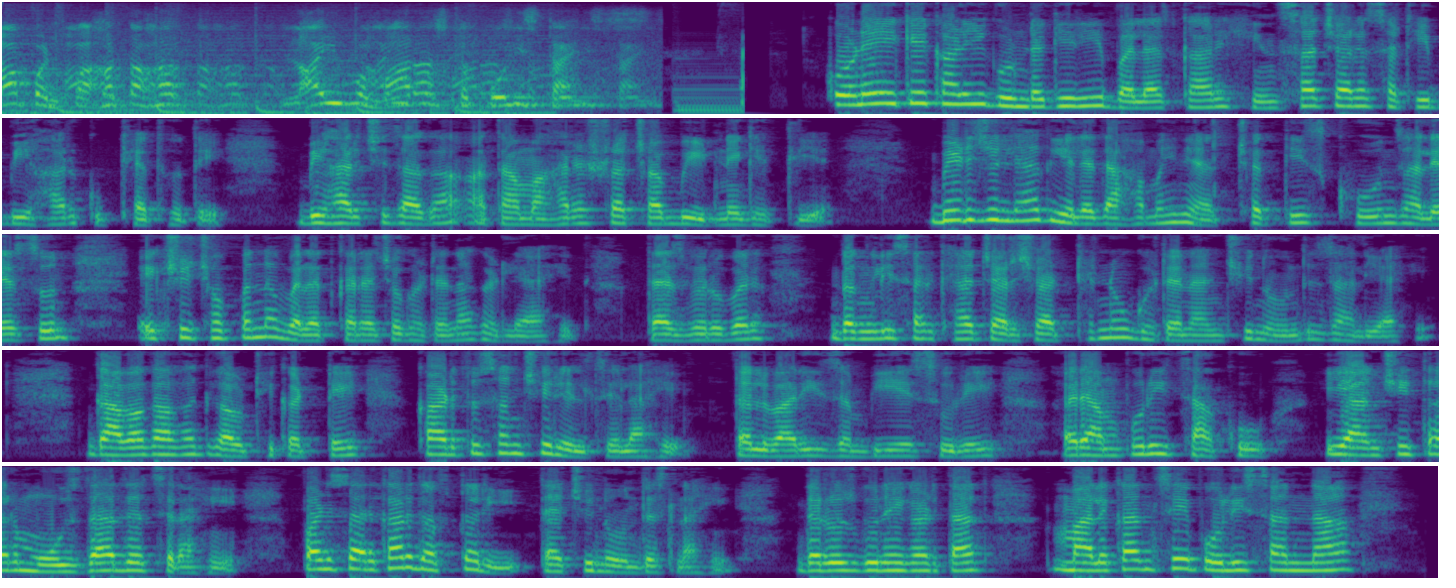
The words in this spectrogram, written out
आपण पाहत आहात लाईव्ह महाराष्ट्र पोलीस टाइम्स कोणे एकेकाळी गुंडगिरी बलात्कार हिंसाचारासाठी बिहार कुख्यात होते. बिहारची जागा आता महाराष्ट्राच्या बीडने घेतलीय बीड जिल्ह्यात गेल्या दहा महिन्यात छत्तीस खून झाले असून एकशे छप्पन्न बलात्काराच्या घटना घडल्या आहेत. त्याचबरोबर दंगलीसारख्या चारशे अठ्ठ्याण्णव घटनांची नोंद झाली आहे. गावागावात गावठी कट्टे काडतुसांची रेलचेल आहे. तलवारी जंबिये सुरे रामपुरी चाकू यांची तर मोजदादच नाही. पण सरकार दफ्तरी त्याची नोंदच नाही. दररोज गुन्हे घडतात. मालकांचे पोलिसांना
